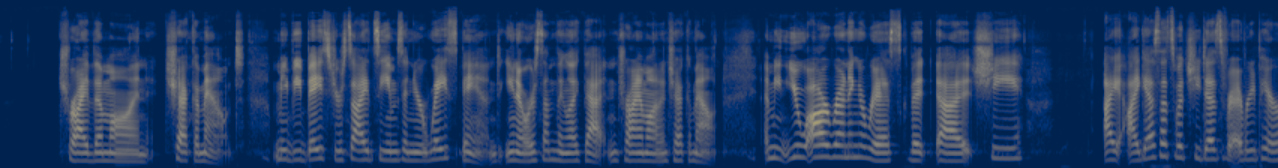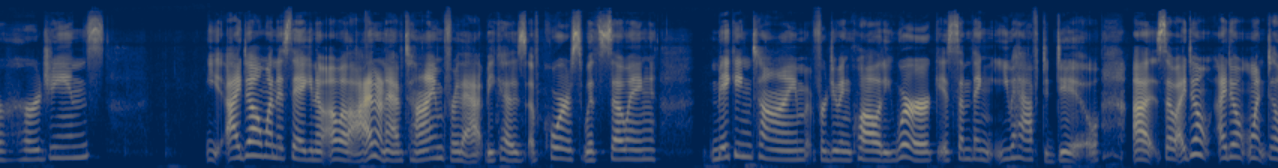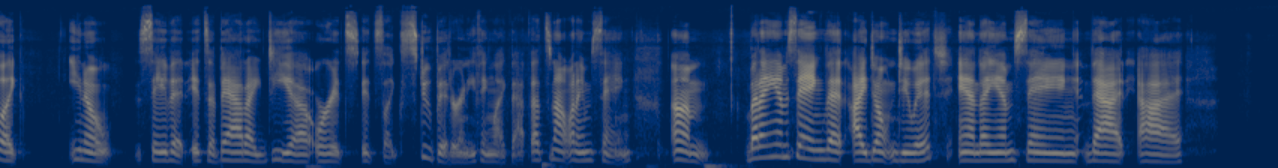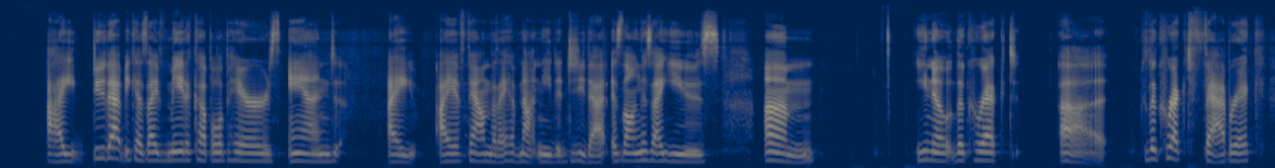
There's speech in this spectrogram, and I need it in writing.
Try them on, check them out. Maybe baste your side seams and your waistband, you know, or something like that, and try them on and check them out. I mean, you are running a risk, but uh, she, I, I guess that's what she does for every pair of her jeans. I don't want to say, you know, oh, well, I don't have time for that because, of course, with sewing, making time for doing quality work is something you have to do. Uh, so I don't, I don't want to like you know, say that it's a bad idea or it's it's like stupid or anything like that. That's not what I'm saying. Um, but I am saying that I don't do it, and I am saying that uh, I do that because I've made a couple of pairs, and I I have found that I have not needed to do that as long as I use, um, you know, the correct uh, the correct fabric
